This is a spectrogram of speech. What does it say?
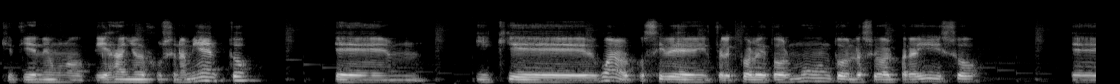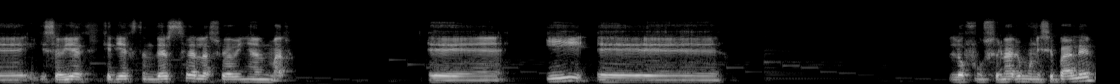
que tiene unos 10 años de funcionamiento. Eh, y que, bueno, recibe intelectuales de todo el mundo en la ciudad del Paraíso eh, y se quería extenderse a la ciudad de Viña del Mar. Eh, y eh, los funcionarios municipales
